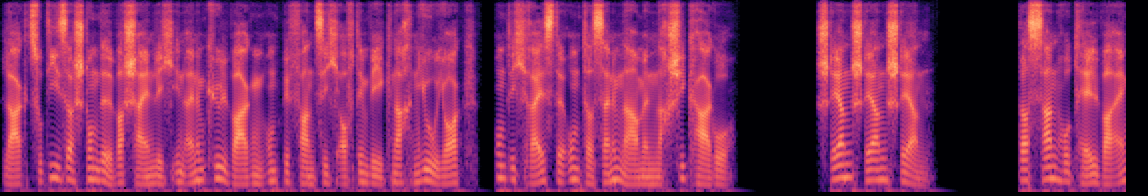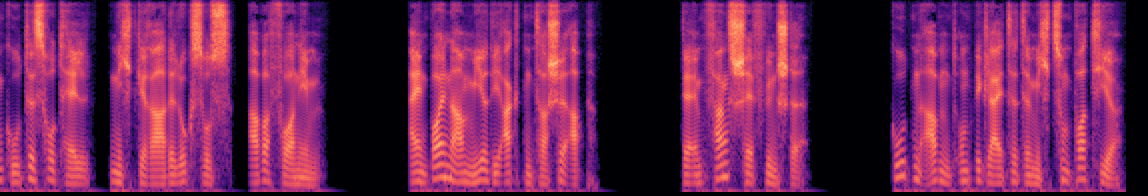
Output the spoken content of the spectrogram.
lag zu dieser Stunde wahrscheinlich in einem Kühlwagen und befand sich auf dem Weg nach New York, und ich reiste unter seinem Namen nach Chicago. Stern Stern Stern. Das Sun Hotel war ein gutes Hotel, nicht gerade Luxus, aber vornehm. Ein Boy nahm mir die Aktentasche ab. Der Empfangschef wünschte Guten Abend und begleitete mich zum Portier.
